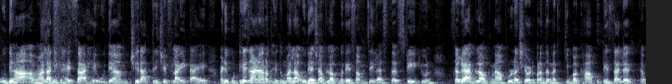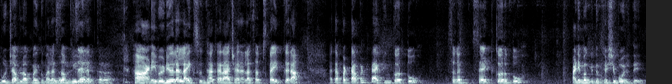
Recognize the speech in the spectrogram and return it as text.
उद्या आम्हाला निघायचं आहे. उद्या आमची रात्रीची फ्लाईट आहे. आणि कुठे जाणार आहोत हे तुम्हाला उद्याच्या ब्लॉगमध्ये समजेलच तर स्टेट येऊन सगळ्या ब्लॉगना पूर्ण शेवटपर्यंत नक्की बघा कुठे चालेल त्या पुढच्या ब्लॉगमध्ये तुम्हाला समजेल. हा आणि व्हिडिओला लाईक सुद्धा करा. चॅनलला सबस्क्राईब करा. आता पटापट पॅकिंग करतो. सगळं सेट करतो. आणि मग मी तुमच्याशी बोलते.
